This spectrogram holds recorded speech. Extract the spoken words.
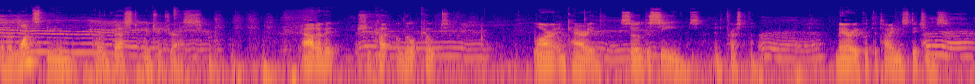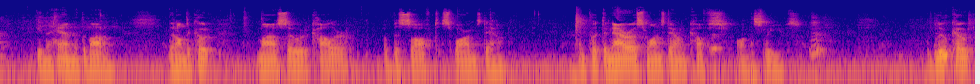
that had once been her best winter dress. Out of it, she cut a little coat. Laura and Carrie sewed the seams and pressed them. Mary put the tiny stitches ah. in the hem at the bottom. Then on the coat, Ma sewed a collar of the soft swan's down and put the narrow swan's down cuffs on the sleeves. The blue coat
